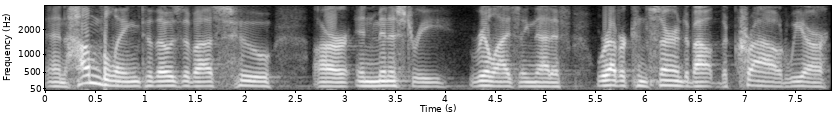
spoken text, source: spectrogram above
and humbling to those of us who are in ministry, realizing that if we're ever concerned about the crowd, we are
